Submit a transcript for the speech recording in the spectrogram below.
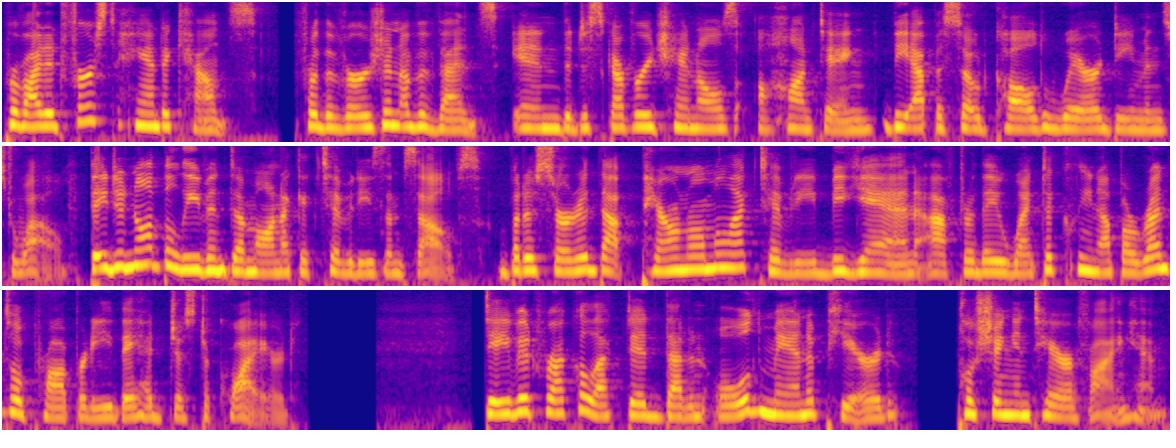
provided first hand accounts for the version of events in the Discovery Channel's A Haunting, the episode called Where Demons Dwell. They did not believe in demonic activities themselves, but asserted that paranormal activity began after they went to clean up a rental property they had just acquired. David recollected that an old man appeared, pushing and terrifying him.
